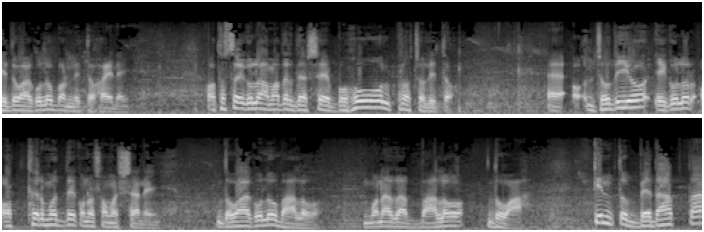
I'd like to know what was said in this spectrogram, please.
এই দোয়াগুলো বর্ণিত হয় নাই। অথচ এগুলো আমাদের দেশে বহুল প্রচলিত। যদিও এগুলোর অর্থের মধ্যে কোনো সমস্যা নেই। দোয়াগুলো ভালো, মোনাজাত ভালো দোয়া। কিন্তু বেদাতটা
